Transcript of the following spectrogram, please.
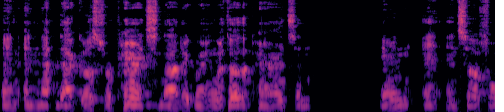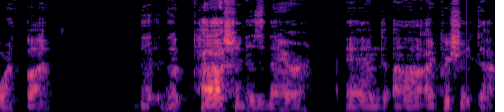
and and that, that goes for parents not agreeing with other parents and and and, and so forth but the the passion is there and uh, i appreciate that.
